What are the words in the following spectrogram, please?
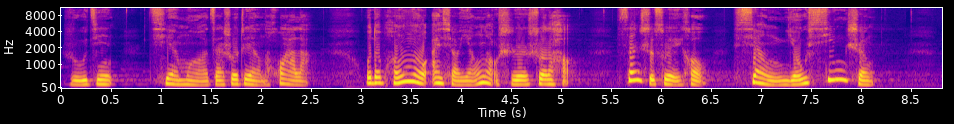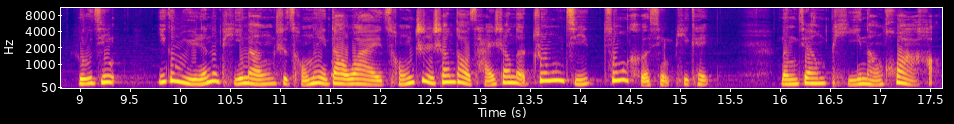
如今，切莫再说这样的话了。我的朋友艾小杨老师说得好：“三十岁后，相由心生。”如今，一个女人的皮囊是从内到外，从智商到财商的终极综合性 PK，能将皮囊画好。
